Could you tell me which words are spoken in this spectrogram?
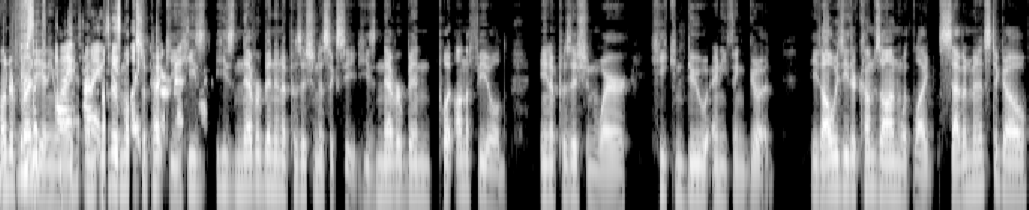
under There's Freddie like anyway, and under most of Petke, he's he's never been in a position to succeed. He's never been put on the field in a position where he can do anything good. He's always either comes on with like seven minutes to go,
